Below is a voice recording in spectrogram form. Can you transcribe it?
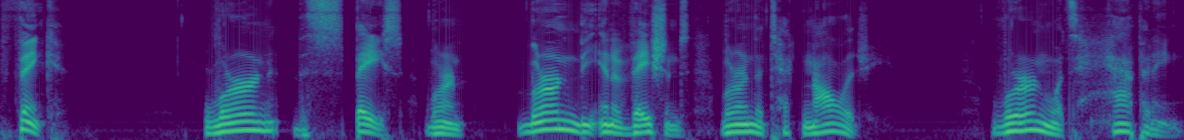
Think, learn the space, learn learn the innovations, learn the technology, learn what's happening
